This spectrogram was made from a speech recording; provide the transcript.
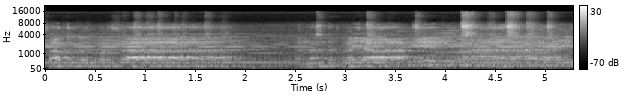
ਸਤਿਗੁਰ ਪ੍ਰਸਾਦ, ਆਨੰਦ ਭਇਆ ਮੇਰੀ ਮਾਈ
